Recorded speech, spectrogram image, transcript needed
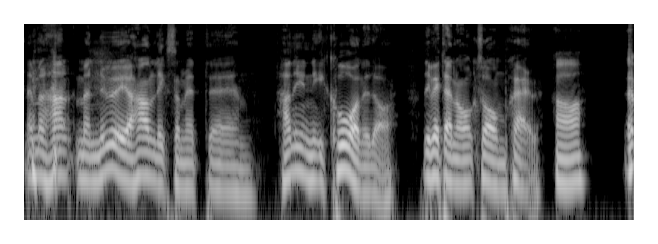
nej, men, han, men nu är ju han liksom ett, eh, han är ju en ikon idag. Det vet jag nog också om själv. Ja. Eh,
